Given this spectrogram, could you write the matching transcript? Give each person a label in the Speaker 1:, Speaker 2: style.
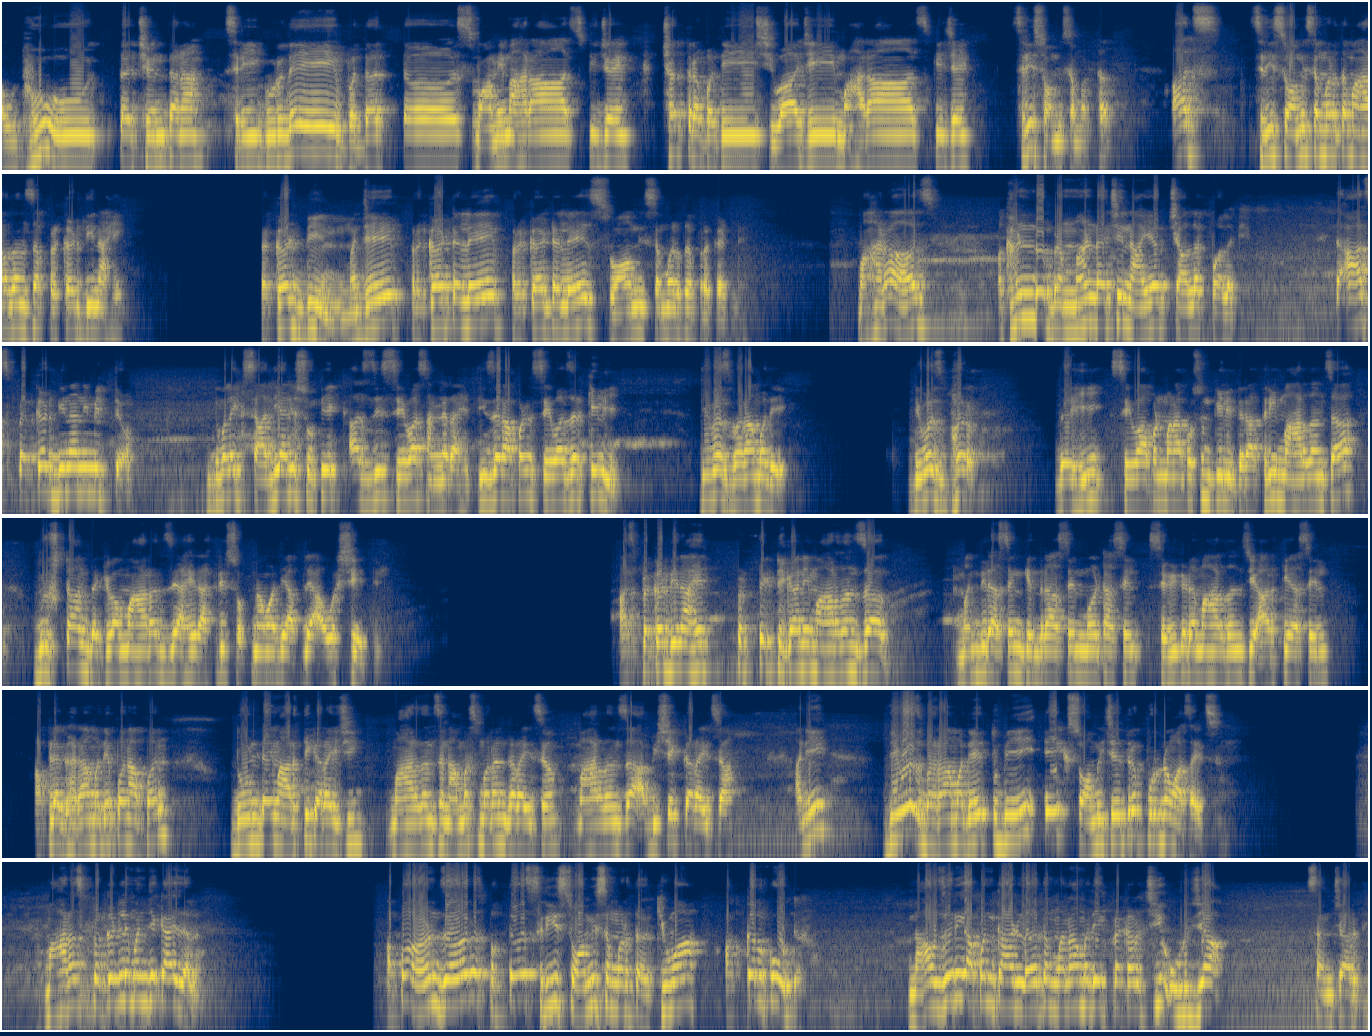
Speaker 1: अवधूत चिंतना। श्री गुरुदेव दत्त स्वामी महाराज की जय। छत्रपती शिवाजी महाराज की जय। श्री स्वामी समर्थ। आज श्री स्वामी समर्थ महाराजांचा प्रकट दिन आहे। प्रकट दिन म्हणजे प्रकटले प्रकटले स्वामी समर्थ प्रकटले। महाराज अखंड ब्रह्मांडाचे नायक चालक पालक। आहे. तर आज प्रकट दिनानिमित्त तुम्हाला एक साधी आणि सोपी एक आज जी सेवा सांगणार आहे ती जर आपण सेवा जर केली दिवसभरामध्ये दिवसभर जर ही सेवा आपण मनापासून केली तर रात्री महाराजांचा दृष्टांत किंवा महाराज जे आहे रात्री स्वप्नामध्ये आपल्या अवश्य येतील. आज प्रकट दिन आहेत प्रत्येक ठिकाणी महाराजांचा मंदिर असेल केंद्र असेल मठ असेल सगळीकडे महाराजांची आरती असेल. आपल्या घरामध्ये पण आपण दोन टाइम आरती करायची महाराजांचं नामस्मरण करायचं महाराजांचा अभिषेक करायचा आणि दिवसभरामध्ये तुम्ही एक स्वामी चरित्र पूर्ण वाचायचं. महाराज प्रकटले म्हणजे काय झालं? आपण जर फक्त श्री स्वामी समर्थ किंवा अक्कलकोट नाव जरी आपण काढलं तर मनामध्ये एक प्रकारची ऊर्जा संचारते.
